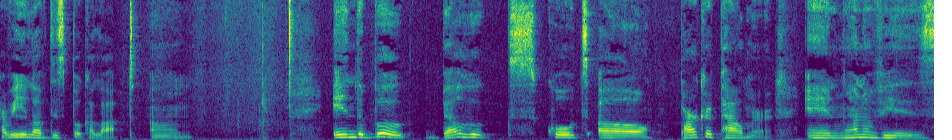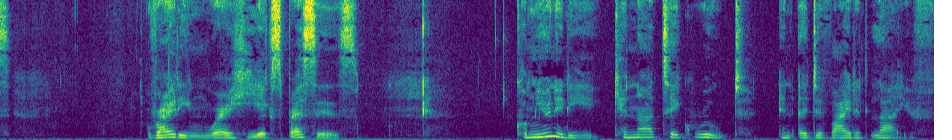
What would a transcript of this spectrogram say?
i really love this book a lot. Um, in the book, Bell Hooks quotes uh, Parker Palmer in one of his writing where he expresses community cannot take root in a divided life.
